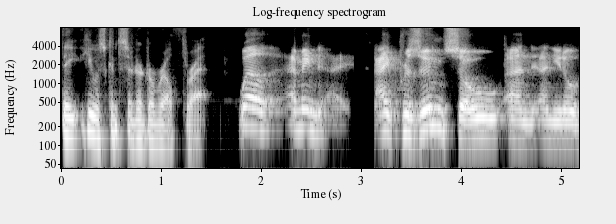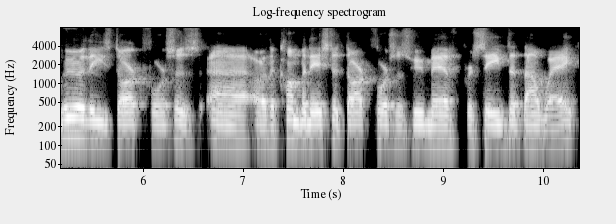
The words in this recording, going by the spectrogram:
he was considered a real threat. Well, I mean, I presume so. And and you know, who are these dark forces, uh, or the combination of dark forces who may have perceived it that way?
